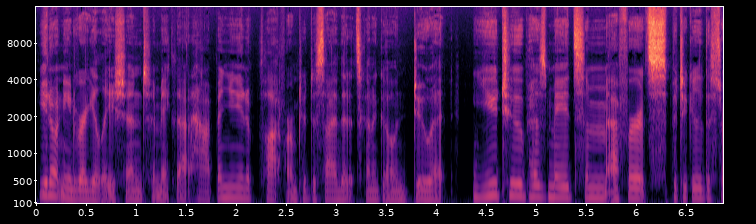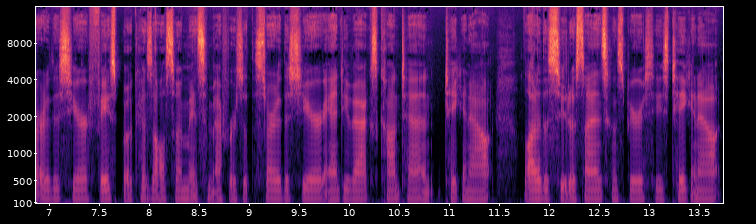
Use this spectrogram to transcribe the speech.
you don't need regulation to make that happen. You need a platform to decide that it's going to go and do it. YouTube has made some efforts, particularly the start of this year. Facebook has also made some efforts at the start of this year. Anti vax content taken out, a lot of the pseudoscience conspiracies taken out.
